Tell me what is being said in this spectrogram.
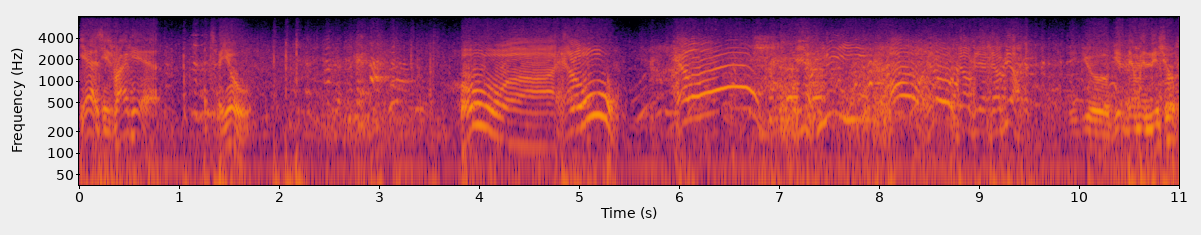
Yes, he's right here. It's for you. Oh, uh, hello? Oh, hello, W.W. Did you get them initials?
